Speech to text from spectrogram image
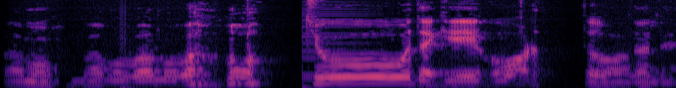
Vamos, vamos, vamos, vamos. Chuta, qué corto. Dale.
